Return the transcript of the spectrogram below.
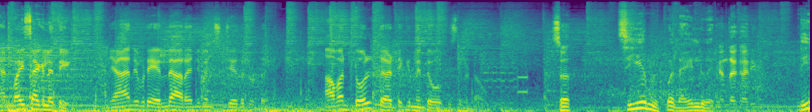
ഞാൻ വൈസാക്കിലെത്തി. ഞാനിവിടെ എല്ലാ അറേഞ്ച്മെന്റ്സും ചെയ്തിട്ടുണ്ട്. അവൻ ട്വൽവ് തേർട്ടിക്ക് നിന്റെ ഓഫീസിലുണ്ടാവും. സർ സി എം ഇപ്പോൾ ലൈനിൽ വരും. എന്താ കാര്യം? നീ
